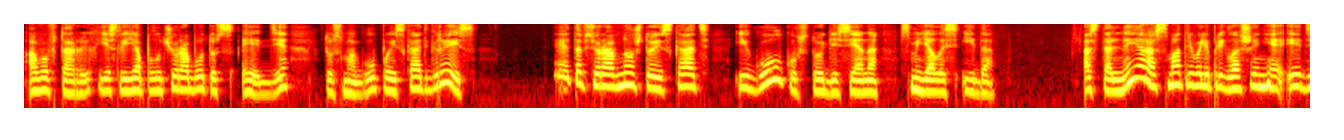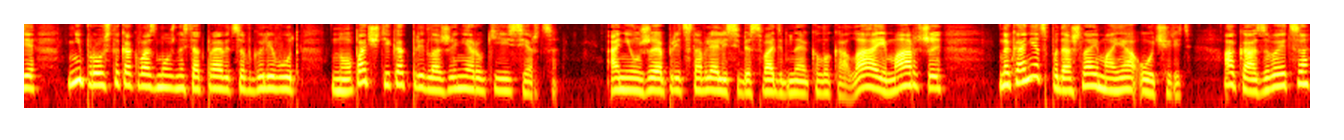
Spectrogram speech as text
а во-вторых, если я получу работу с Эдди, то смогу поискать Грейс. «Это все равно, что искать иголку в стоге сена», — смеялась Ида. Остальные рассматривали приглашение Эдди не просто как возможность отправиться в Голливуд, но почти как предложение руки и сердца. Они уже представляли себе свадебные колокола и марши. Наконец подошла и моя очередь. Оказывается,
